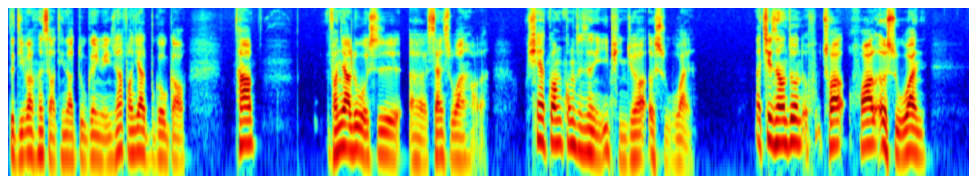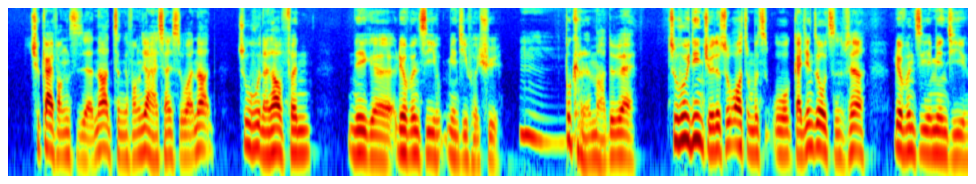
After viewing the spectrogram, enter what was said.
的地方，很少听到都更原因，是它房价不够高。它房价如果是呃三十万好了，现在光工程上一平就要二十五万，那建商都花花了二十五万去盖房子，那整个房价还三十万，那住户难道分那个六分之一面积回去？嗯，不可能嘛，对不对？住户一定觉得说，哇，怎么我改建之后只剩下六分之一的面积，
